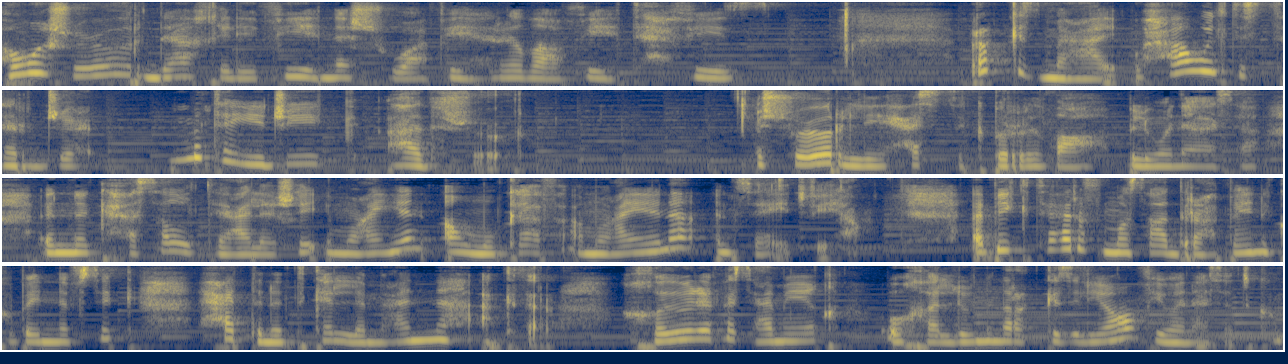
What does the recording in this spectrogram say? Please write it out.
هو شعور داخلي فيه نشوة فيه رضا فيه تحفيز. ركز معاي وحاول تسترجع متى يجيك هذا الشعور. الشعور اللي يحسك بالرضا بالوناسة أنك حصلت على شيء معين أو مكافأة معينة أنت سعيد فيها. أبيك تعرف مصادره بينك وبين نفسك حتى نتكلم عنه أكثر. خذوا نفس عميق وخلونا نركز اليوم في وناستكم.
